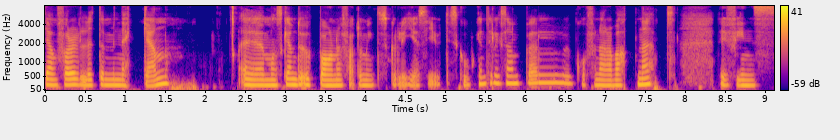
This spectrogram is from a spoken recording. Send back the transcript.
jämföra det lite med Näcken. Eh, man skrämde upp barnen för att de inte skulle ge sig ut i skogen till exempel, gå för nära vattnet. Det finns,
